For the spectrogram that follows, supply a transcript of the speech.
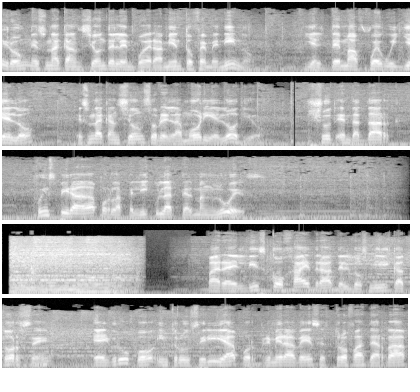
Iron es una canción del empoderamiento femenino y el tema Fuego y Hielo es una canción sobre el amor y el odio. Shoot in the Dark fue inspirada por la película Thelman Lewis. Para el disco Hydra del 2014, el grupo introduciría por primera vez estrofas de rap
